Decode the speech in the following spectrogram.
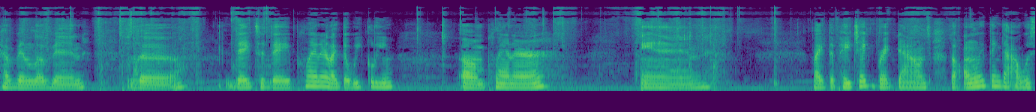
have been loving the day-to-day -day planner, like the weekly um, planner and like the paycheck breakdowns. The only thing that I would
